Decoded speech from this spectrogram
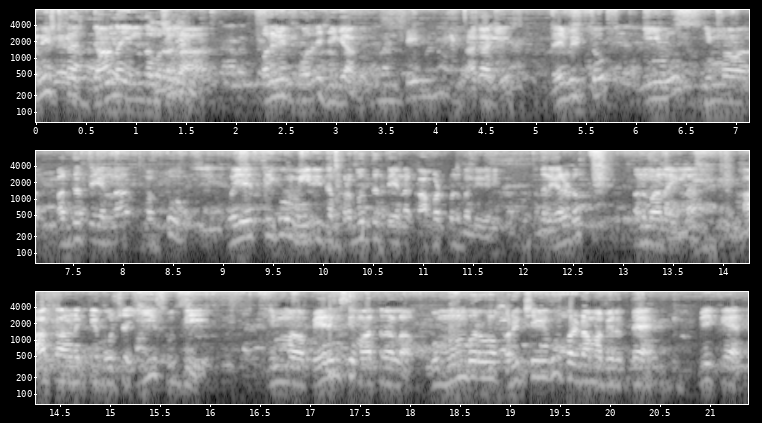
ಕನಿಷ್ಠ ಜ್ಞಾನ ಇಲ್ಲದವರೆಲ್ಲ ಬರಲಿಕ್ಕೆ ಹೋದರೆ ಹೀಗೆ ಆಗುತ್ತೆ ಹಾಗಾಗಿ ದಯವಿಟ್ಟು ನೀವು ನಿಮ್ಮ ಬದ್ಧತೆಯನ್ನು ಮತ್ತು ವಯಸ್ಸಿಗೂ ಮೀರಿದ ಪ್ರಬುದ್ಧತೆಯನ್ನು ಕಾಪಾಡ್ಕೊಂಡು ಬಂದಿದ್ದೀರಿ. ಅದರ ಎರಡು, ಅನುಮಾನ ಇಲ್ಲ. ಆ ಕಾರಣಕ್ಕೆ ಬಹುಶಃ ಈ ಸುದ್ದಿ ನಿಮ್ಮ ಪೇರೆಂಟ್ಸಿಗೆ ಮಾತ್ರ ಅಲ್ಲ, ಮುಂಬರುವ ಪರೀಕ್ಷೆಗೂ ಪರಿಣಾಮ ಬೀರುತ್ತೆ. ಬಿ ಕೇರ್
